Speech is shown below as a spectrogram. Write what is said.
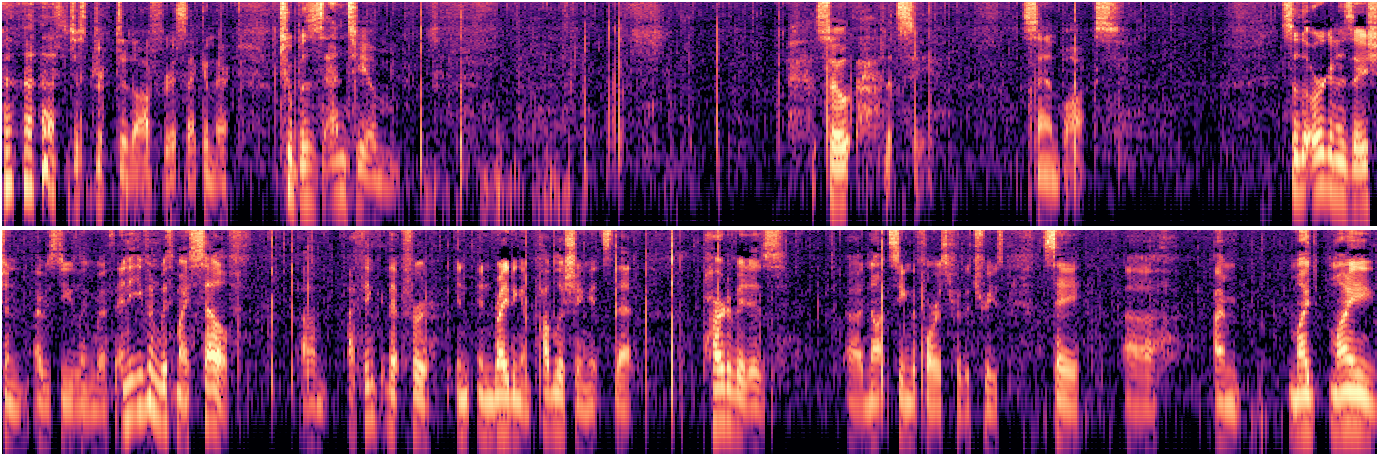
just drifted off for a second there to Byzantium. So, let's see. Sandbox. So, the organization I was dealing with, and even with myself, um, I think that for in, in writing and publishing, it's that part of it is uh, not seeing the forest for the trees. Say, uh, I'm my my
